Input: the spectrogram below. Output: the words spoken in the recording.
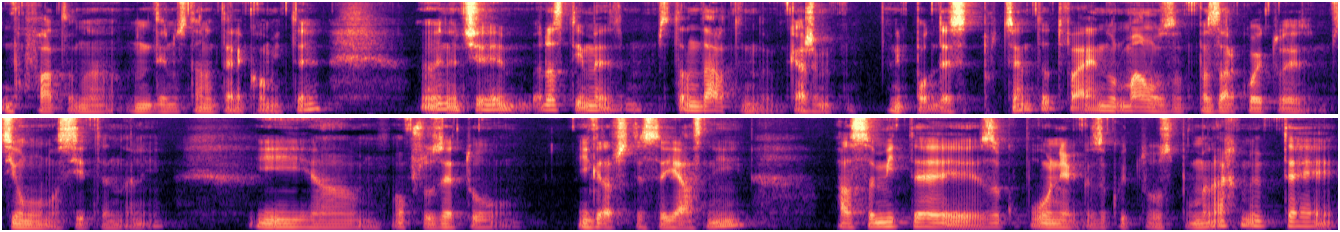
обхвата на, на дейността на телекомите. Иначе ръст им е стандартен, да кажем нали, под 10%. Това е нормално за пазар, който е силно наситен. Нали и а, общо взето играчите са ясни, а самите закупувания, за които споменахме, те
